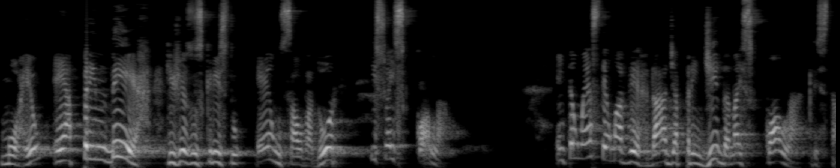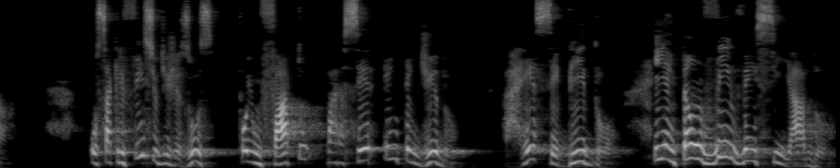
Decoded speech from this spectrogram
morreu, é aprender que Jesus Cristo é um Salvador, isso é escola. Então, esta é uma verdade aprendida na escola cristã. O sacrifício de Jesus foi um fato para ser entendido, recebido e então vivenciado.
